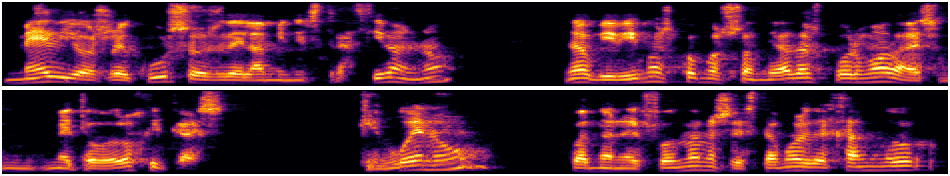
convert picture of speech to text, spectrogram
medios, recursos de la administración, ¿no? No, vivimos como sondeados por modas metodológicas. Qué bueno, cuando en el fondo nos estamos dejando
